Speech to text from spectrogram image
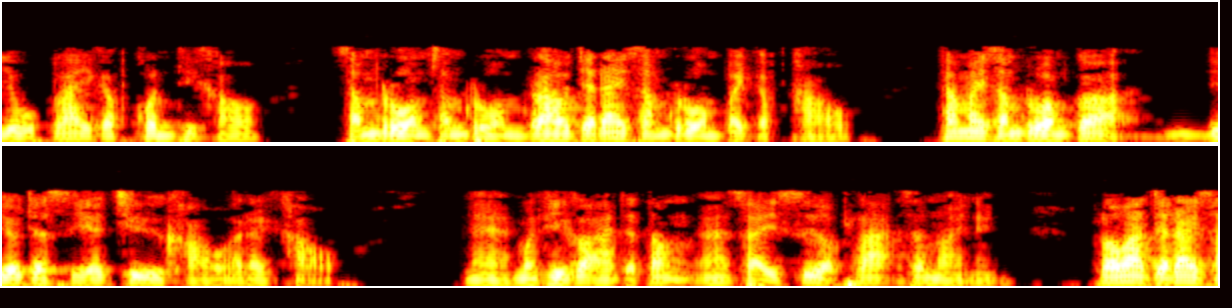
อยู่ใกล้กับคนที่เขาสำรวมสำรวม เราจะได้สำรวมไปกับเขา ถ้าไม่สำรวมก็เดี๋ยวจะเสียชื่อเขาอะไรเขานะบางทีก็อาจจะต้องใส่เสื้อพระสักหน่อยหนึ่ง เพราะว่าจะได้ส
